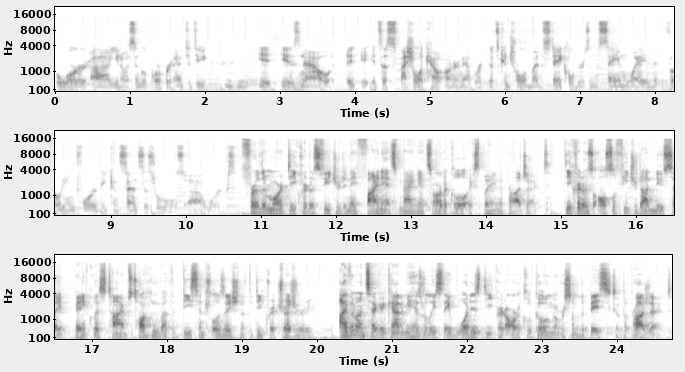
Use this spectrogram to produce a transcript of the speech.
or uh, you know a single corporate entity mm-hmm. it is now it, it's a special account on our network that's controlled by the stakeholders in the same way that voting for the consensus rules uh, works furthermore decred was featured in a finance magnates article explaining the project decred was also featured on news site bankless times talking about the decentralization of the decred treasury Ivan on Tech Academy has released a What is Decred article going over some of the basics of the project.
